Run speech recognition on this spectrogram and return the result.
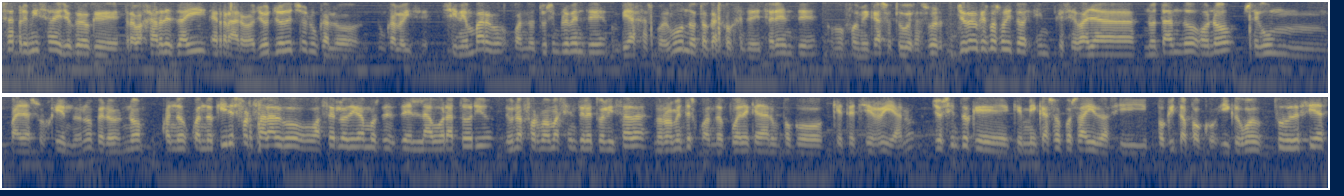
esa premisa yo creo que trabajar desde ahí es raro. Yo, yo de hecho nunca lo, nunca lo hice. Sin embargo, cuando tú simplemente viajas por el mundo, tocas con gente diferente, como fue mi caso, tuve esa suerte. Yo creo que es más bonito que se vaya notando o no según vaya surgiendo, ¿no? Pero no, cuando, cuando quieres forzar algo o hacerlo, digamos, desde el laboratorio, de una forma más intelectualizada, normalmente es cuando puede quedar un poco que te chirría, ¿no? Yo siento que, en mi caso pues ha ido así poquito a poco y que, como tú decías,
